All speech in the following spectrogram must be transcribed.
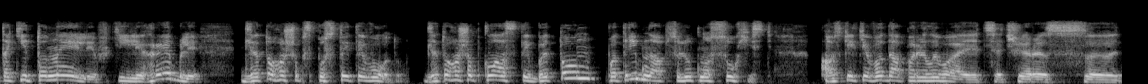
такі тонелі в тілі греблі для того, щоб спустити воду. Для того, щоб класти бетон, потрібна абсолютно сухість. А оскільки вода переливається через е,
